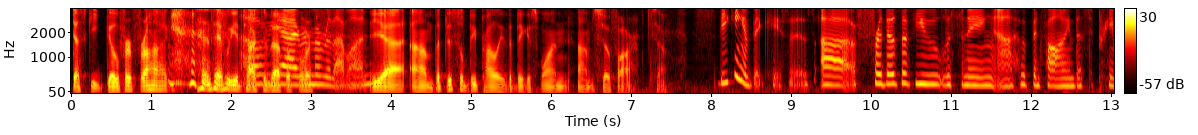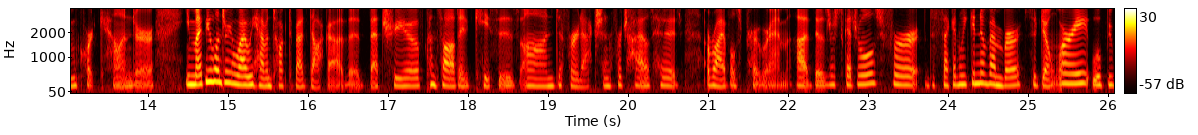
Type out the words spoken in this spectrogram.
dusky gopher frog that we had talked oh, about yeah, before. I remember that one. Yeah, um, but this will be probably the biggest one um, so far. So. Speaking of big cases, uh, for those of you listening uh, who've been following the Supreme Court calendar, you might be wondering why we haven't talked about DACA, the, that trio of consolidated cases on deferred action for childhood arrivals program. Uh, those are scheduled for the second week in November, so don't worry. We'll be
